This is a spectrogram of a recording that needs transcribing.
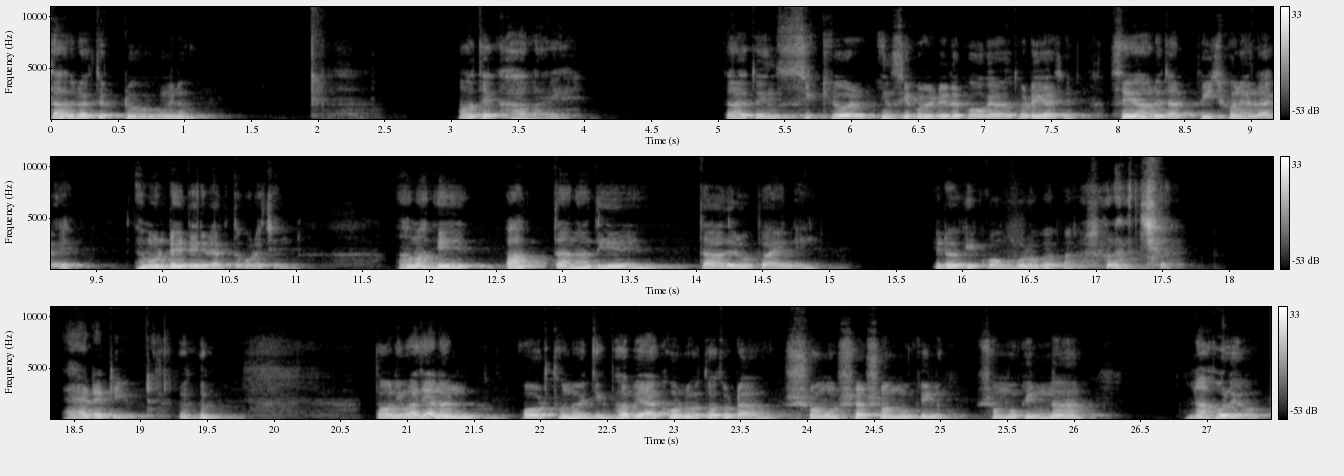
তাদের হয়তো একটু ইউনো আমাদের ঘা লাগে। তারা হয়তো ইনসিকিউর ইনসিকিউরিটিতে ভোগে হয়তো, ঠিক আছে? সেই কারণে তার পিছনে লাগে। এমনটাই তিনি ব্যক্ত করেছেন। আমাকে পাত্তা না দিয়ে তাদের উপায় নেই। এটা কি কম বড় ব্যাপার? আচ্ছা অ্যাটিটিউড তনিমা জানান, অর্থনৈতিকভাবে এখনও ততটা সমস্যার সম্মুখীন সম্মুখীন না না হলেও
